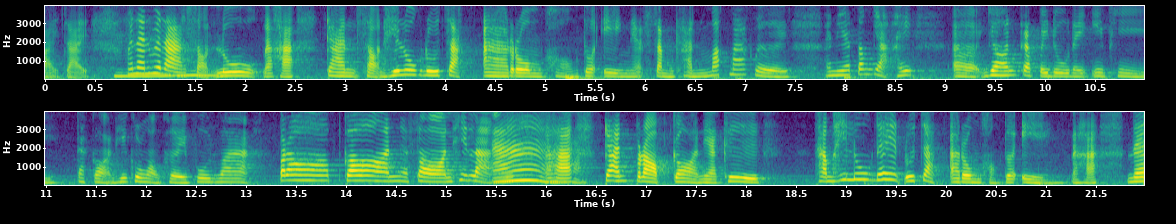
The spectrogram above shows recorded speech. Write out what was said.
บายใจ เพราะฉะนั้นเวลาสอนลูกนะคะ การสอนให้ลูกรู้จักอารมณ์ของตัวเองเนี่ยสำคัญมาก ๆ เลย อันเนี้ยต้องอยากให้เอ่อย้อนกลับไปดูใน EP แต่ก่อนที่ครูหมอมเคยพูดว่า ปลอบก่อนเนี่ยสอนที่หลังอ่านะคะค่ะการปลอบก่อนเนี่ยคือ ทำให้ลูกได้รู้จักอารมณ์ของตัวเองนะคะ และ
